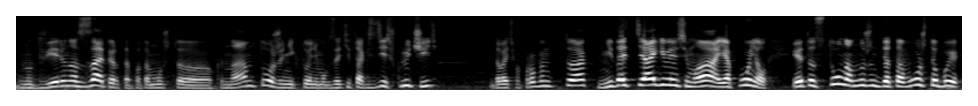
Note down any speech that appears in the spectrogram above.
Ну, дверь у нас заперта, потому что к нам тоже никто не мог зайти. Так, здесь включить. Давайте попробуем так. Не дотягиваемся. А, я понял. Этот стул нам нужен для того, чтобы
